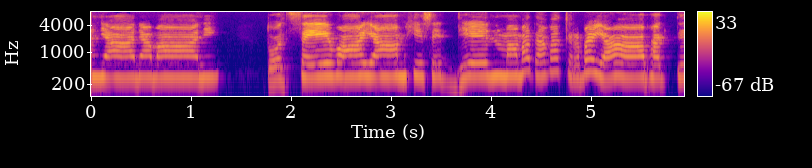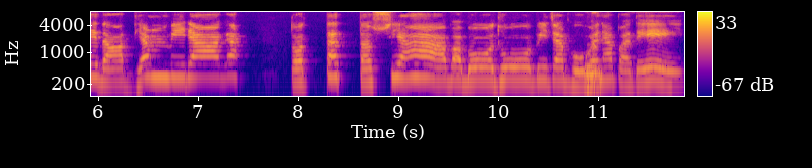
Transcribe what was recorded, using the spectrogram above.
ജ്ഞാനമാനി. ഹി സിദ്ധ്യേൻ മമ തവ കൃപയാ ഭക്തിദാർഢ്യം വിരാഗ ത്വത്തസ്യാവബോധോപി ച ഭുവനപദേ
